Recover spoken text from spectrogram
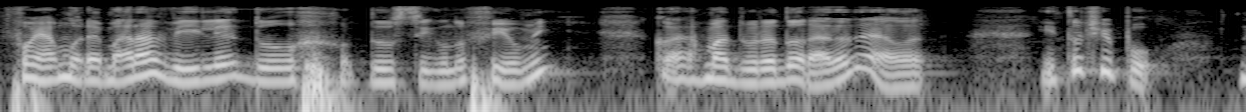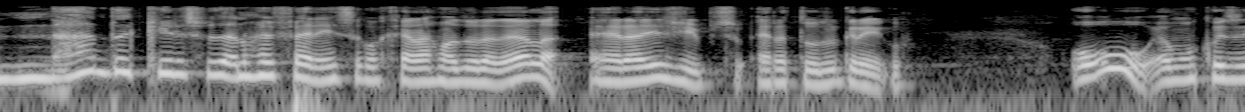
foi a Mulher Maravilha do, do segundo filme com a armadura dourada dela. Então, tipo, nada que eles fizeram referência com aquela armadura dela era egípcio, era tudo grego. Ou é uma coisa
